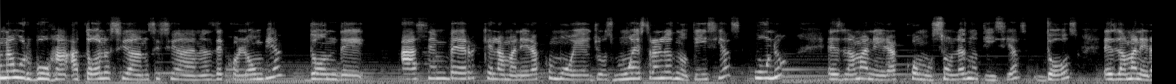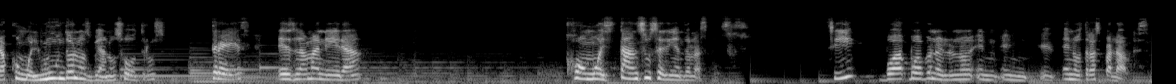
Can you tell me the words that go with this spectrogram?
una burbuja a todos los ciudadanos y ciudadanas de Colombia donde hacen ver que la manera como ellos muestran las noticias, uno, es la manera como son las noticias, dos, es la manera como el mundo nos ve a nosotros, tres, es la manera como están sucediendo las cosas. ¿Sí? Voy a, ponerlo en, en otras palabras.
